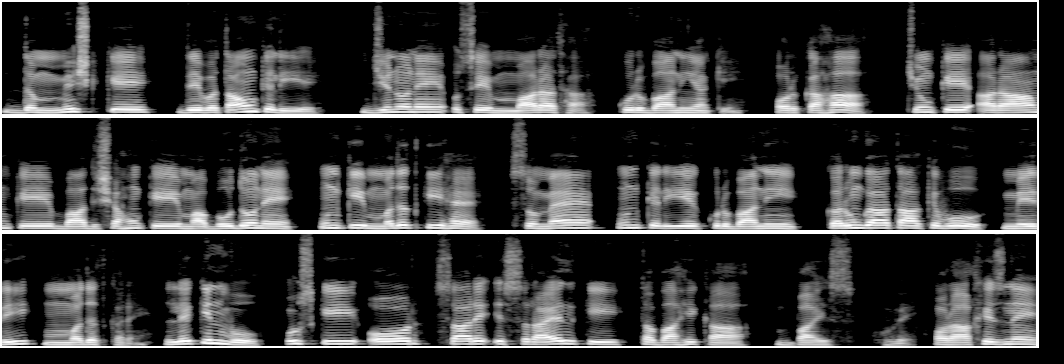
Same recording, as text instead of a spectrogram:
دمشق کے دیوتاؤں کے لیے جنہوں نے اسے مارا تھا قربانیاں کی اور کہا، چونکہ آرام کے بادشاہوں کے معبودوں نے ان کی مدد کی ہے، سو میں ان کے لیے قربانی کروں گا تاکہ وہ میری مدد کریں۔ لیکن وہ اس کی اور سارے اسرائیل کی تباہی کا باعث ہوئے اور آخذ نے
